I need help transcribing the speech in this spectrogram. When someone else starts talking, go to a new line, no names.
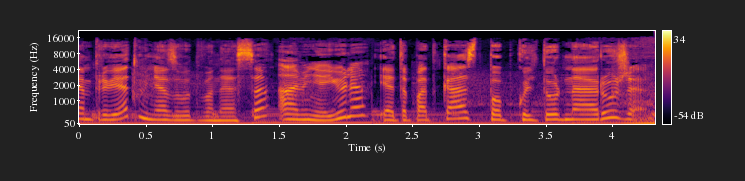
Всем привет, меня зовут Ванесса.
А меня Юля.
И это подкаст «Поп-культурное оружие».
